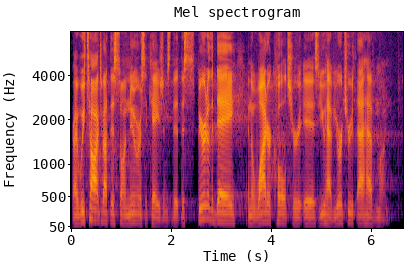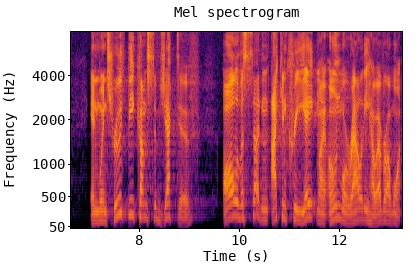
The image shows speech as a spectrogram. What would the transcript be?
Right? We've talked about this on numerous occasions. The, the spirit of the day in the wider culture is you have your truth, I have mine. And when truth becomes subjective, all of a sudden I can create my own morality however I want.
